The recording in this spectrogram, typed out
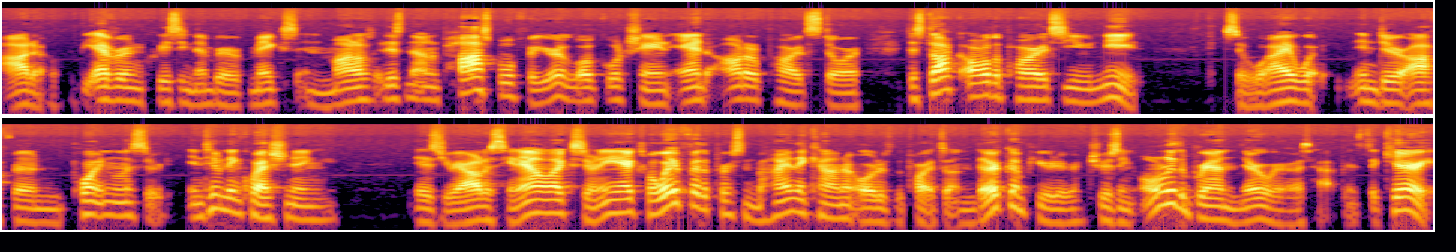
Auto. With the ever increasing number of makes and models, it is now impossible for your local chain and auto parts store to stock all the parts you need. So, why endure often pointless or intimidating questioning? Is your Odyssey an LX or an EX? Well, wait for the person behind the counter orders the parts on their computer, choosing only the brand their warehouse happens to carry.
